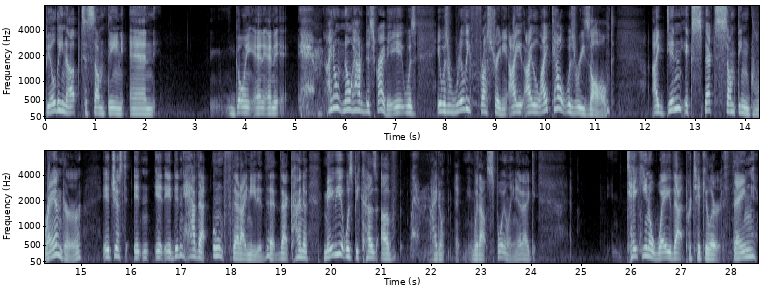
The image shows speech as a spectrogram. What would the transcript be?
building up to something and going and and it, I don't know how to describe it. It was it was really frustrating. I I liked how it was resolved. I didn't expect something grander. It just it it it didn't have that oomph that I needed. That that kind of maybe it was because of I don't without spoiling it. I taking away that particular thing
